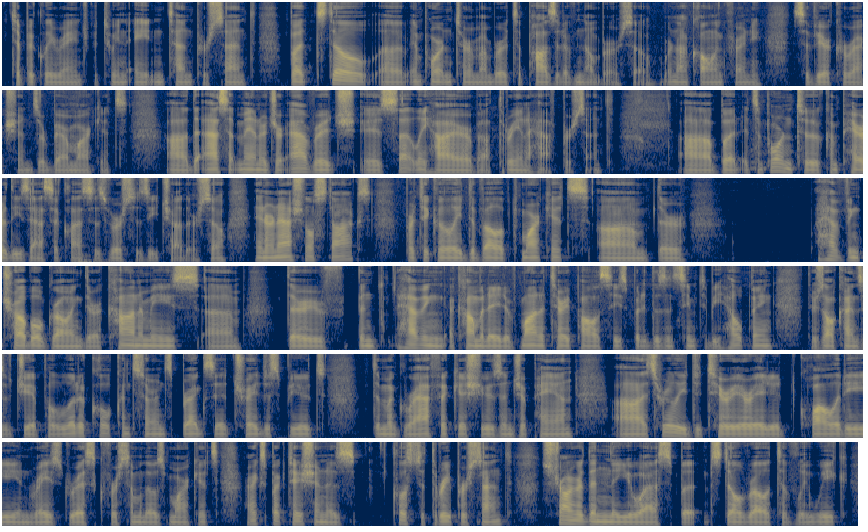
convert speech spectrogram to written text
typically range between 8 and 10 percent, but still uh, important to remember it's a positive number, so we're not calling for any severe corrections or bear markets. Uh, the asset manager average is slightly higher, about 3.5 percent. Uh, but it's important to compare these asset classes versus each other. So, international stocks, particularly developed markets, um, they're having trouble growing their economies. Um, They've been having accommodative monetary policies, but it doesn't seem to be helping. There's all kinds of geopolitical concerns, Brexit, trade disputes, demographic issues in Japan. Uh, it's really deteriorated quality and raised risk for some of those markets. Our expectation is close to 3%, stronger than the US, but still relatively weak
